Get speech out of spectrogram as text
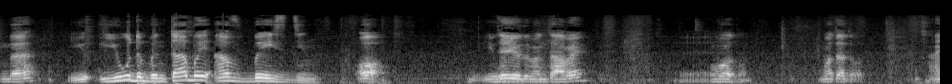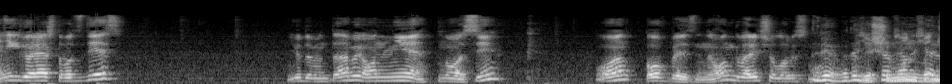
Да. Ю- Юда бентабой авбейздин. О, Иуда. где Юда Бентабой? Вот он. Вот это вот. Они говорят, что вот здесь Юда Бентабой, он не носи, он офбейзин. И он говорит, что Олег, подожди, там же Шимон бен написано,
